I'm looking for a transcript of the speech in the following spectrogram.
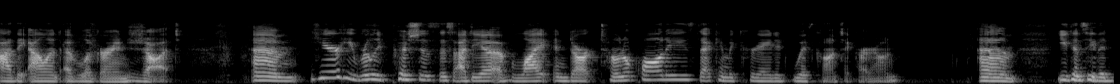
uh, the island of La Grande Jatte. Um, here he really pushes this idea of light and dark tonal qualities that can be created with Conte crayon. Um, you can see the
